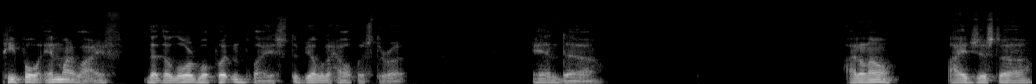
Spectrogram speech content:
people in my life that the lord will put in place to be able to help us through it. And uh i don't know. I just uh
